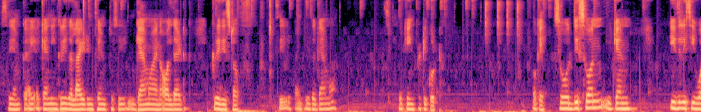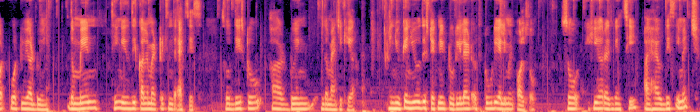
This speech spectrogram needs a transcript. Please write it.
see I'm, I can increase the light intensity gamma and all that crazy stuff. See if I increase the gamma it's looking pretty good. Okay so this one we can easily see what what we are doing. The main thing is the color matrix in the axis so these two are doing the magic here. And you can use this technique to relight a 2d element also. So here as you can see i have this image.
